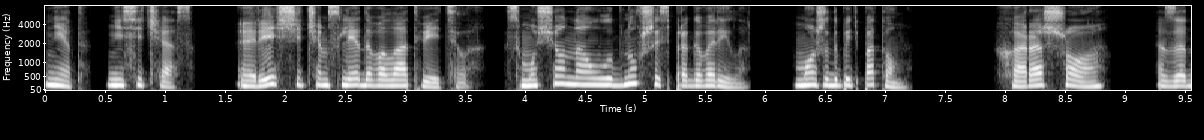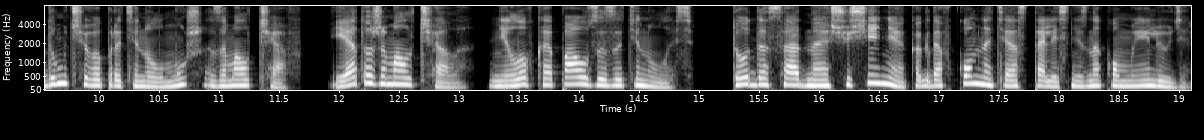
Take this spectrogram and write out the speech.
Нет, не сейчас. Резче, чем следовало, ответила. Смущенно улыбнувшись, проговорила. Может быть, потом. Хорошо. Задумчиво протянул муж, замолчав. Я тоже молчала. Неловкая пауза затянулась. То досадное ощущение, когда в комнате остались незнакомые люди,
